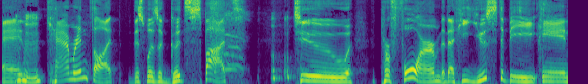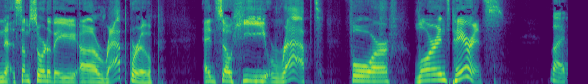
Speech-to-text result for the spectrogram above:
And Cameron thought this was a good spot to perform that he used to be in some sort of a uh, rap group. And so he rapped for Lauren's parents. Look,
